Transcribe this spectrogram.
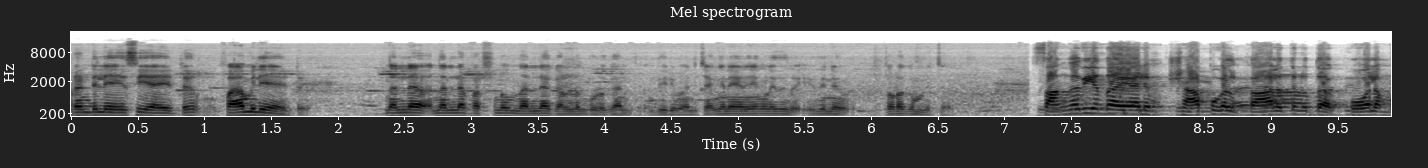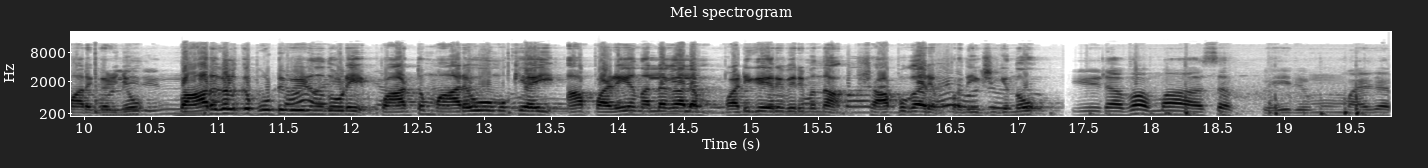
ഫ്രണ്ടിൽ എ സി ആയിട്ട് ഫാമിലി ആയിട്ട് നല്ല നല്ല ഭക്ഷണവും നല്ല കള്ളും കൊടുക്കാൻ തീരുമാനിച്ചു. അങ്ങനെയാണ് ഞങ്ങൾ ഇത് ഇതിന് തുടക്കം വെച്ചത്. സംഗതി എന്തായാലും ഷാപ്പുകൾ കാലത്തിനൊത്ത് കോലം മാറിക്കഴിഞ്ഞു. ബാറുകൾക്ക് പൂട്ടി വീഴുന്നതോടെ പാട്ടും മാരവുമൊക്കെയായി ആ പഴയ നല്ല കാലം പടികയറി വരുമെന്ന് ഷാപ്പുകാരും പ്രതീക്ഷിക്കുന്നു. മഴ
